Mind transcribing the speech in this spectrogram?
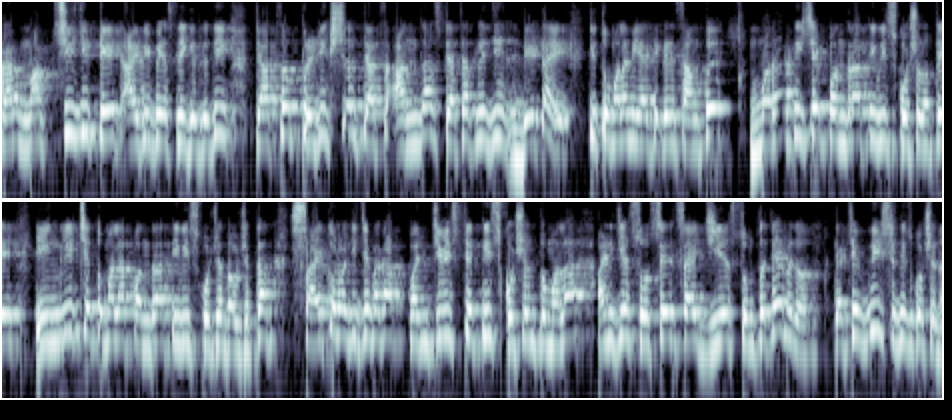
कारण मागची जी टेट आयबीपीएस ने घेतली होती त्याचं प्रिडिक्शन त्याचा अंदाज त्याच्यातली जी डेटा आहे ती तुम्हाला मी या ठिकाणी सांगतोय. मराठीचे पंधरा ते वीस क्वेश्चन होते. इंग्लिशचे तुम्हाला पंधरा ते वीस क्वेश्चन राहू शकतात. सायकोलॉजीचे बघा पंचवीस ते तीस क्वेश्चन तुम्हाला. आणि जे सोशल सायन्स जीएस तुमचं जे मिळतं त्याचे वीस तीस क्वेश्चन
